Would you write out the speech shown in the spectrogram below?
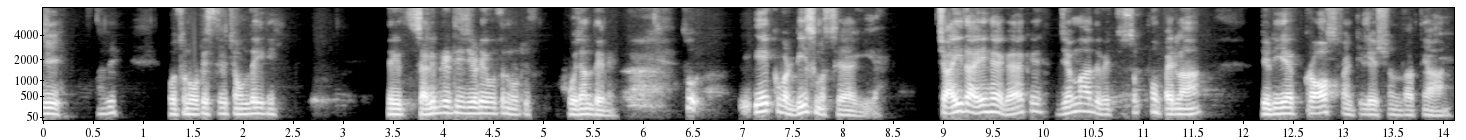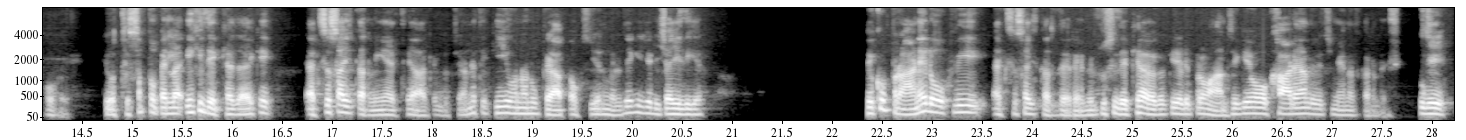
ਜੀ। ਉਸ ਨੋਟਿਸ ਦੇ ਵਿੱਚ ਆਉਂਦੇ ਹੀ ਨਹੀਂ। ਤੇ ਸੈਲੀਬ੍ਰਿਟੀ ਜਿਹੜੇ ਉਹ ਤਾਂ ਨੋਟਿਸ ਹੋ ਜਾਂਦੇ ਨੇ। ਸੋ ਇਹ ਇੱਕ ਵੱਡੀ ਸਮੱਸਿਆ ਹੈਗੀ ਹੈ। ਚਾਹੀਦਾ ਇਹ ਹੈਗਾ ਕਿ ਜਿਮਾਂ ਦੇ ਵਿੱਚ ਸਭ ਤੋਂ ਪਹਿਲਾਂ ਜਿਹੜੀ ਹੈ ਕ੍ਰਾਸ ਵੈਂਟੀਲੇਸ਼ਨ ਦਾ ਧਿਆਨ ਹੋਵੇ। ਕਿ ਉੱਥੇ ਸਭ ਤੋਂ ਪਹਿਲਾਂ ਇਹੀ ਦੇਖਿਆ ਜਾਏ ਕਿ ਐਕਸਰਸਾਈਜ਼ ਕਰਨੀ ਹੈ ਇੱਥੇ ਆ ਕੇ ਬੱਚਿਆਂ ਨੇ ਤੇ ਕੀ ਉਹਨਾਂ ਨੂੰ ਪ੍ਰਿਆਪਤ ਆਕਸੀਜਨ ਮਿਲ ਜੇਗੀ ਜਿਹੜੀ ਚਾਹੀਦੀ ਹੈ। ਦੇਖੋ, ਪੁਰਾਣੇ ਲੋਕ ਵੀ ਐਕਸਰਸਾਈਜ਼ ਕਰਦੇ ਰਹੇ ਨੇ। ਤੁਸੀਂ ਦੇਖਿਆ ਹੋਵੇਗਾ ਕਿ ਜਿਹੜੇ ਭਲਵਾਨ ਸੀਗੇ ਉਹ ਅਖਾੜਿਆਂ ਦੇ ਵਿੱਚ ਮਿਹਨਤ ਕਰਦੇ ਸੀ। ਜੀ।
